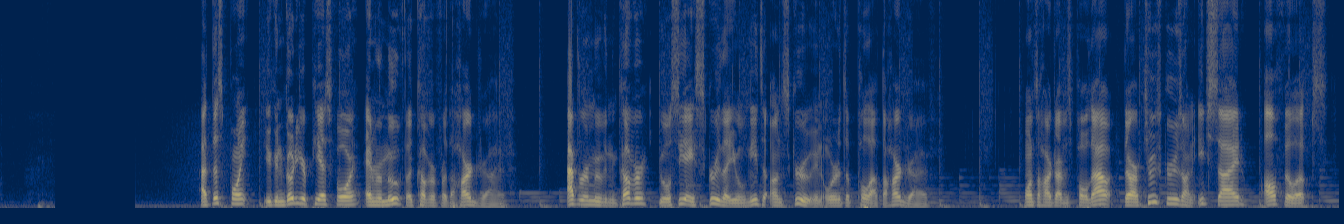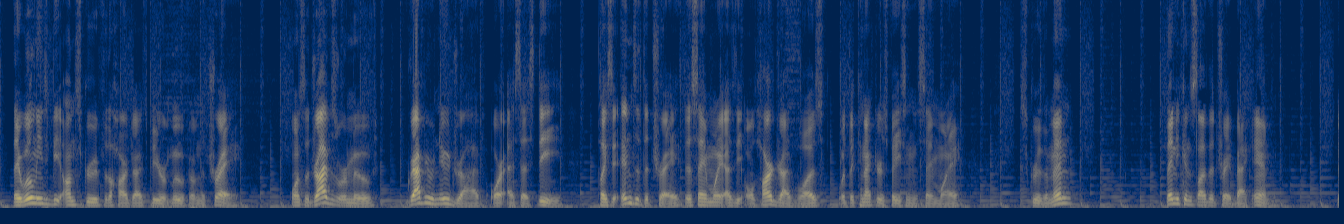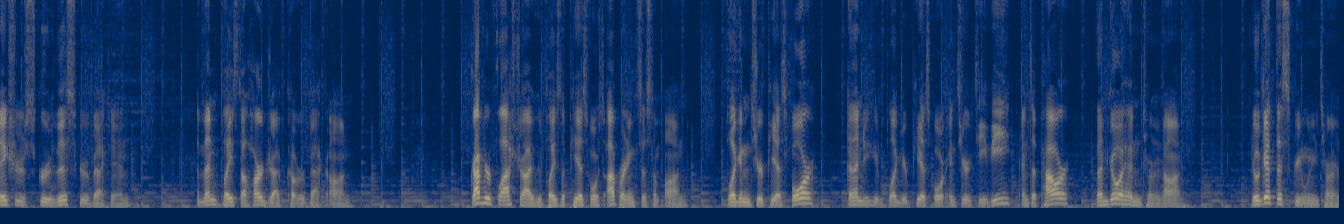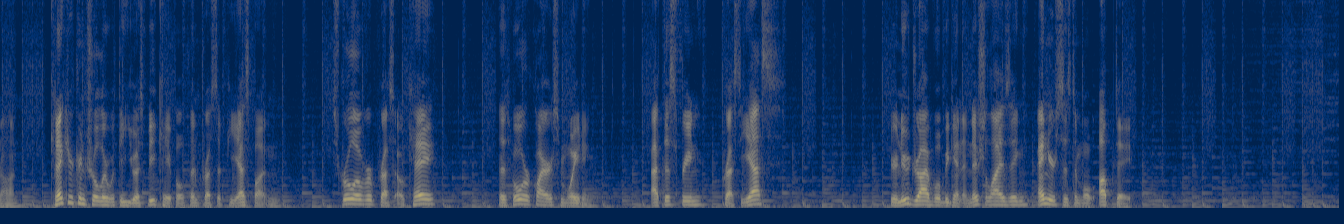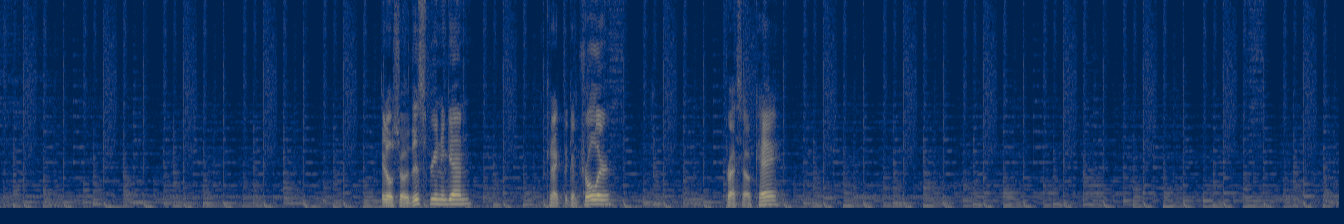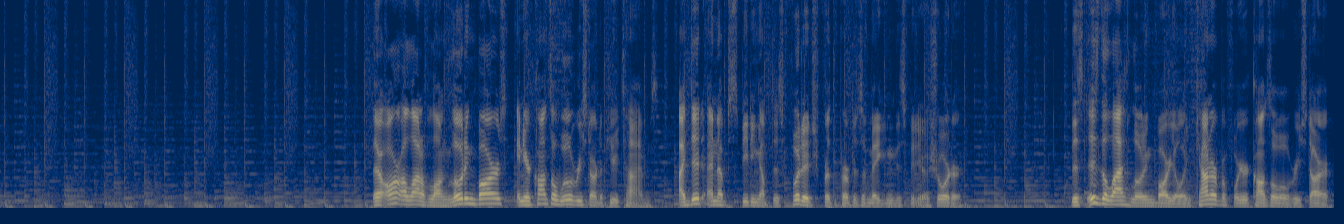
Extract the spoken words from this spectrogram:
At this point, you can go to your PS4 and remove the cover for the hard drive. After removing the cover, you will see a screw that you will need to unscrew in order to pull out the hard drive. Once the hard drive is pulled out, there are two screws on each side, all Phillips. They will need to be unscrewed for the hard drive to be removed from the tray. Once the drive is removed, grab your new drive, or SSD, place it into the tray the same way as the old hard drive was, with the connectors facing the same way, screw them in, then you can slide the tray back in. Make sure to screw this screw back in, and then place the hard drive cover back on. Grab your flash drive you place the PS4's operating system on, plug it into your PS4, and then you can plug your PS4 into your TV and to power, then go ahead and turn it on. You'll get this screen when you turn it on. Connect your controller with the USB cable, then press the PS button. Scroll over, press OK. This will require some waiting. At this screen, press yes. Your new drive will begin initializing and your system will update. It'll show this screen again, connect the controller, press OK, There are a lot of long loading bars, and your console will restart a few times. I did end up speeding up this footage for the purpose of making this video shorter. This is the last loading bar you'll encounter before your console will restart.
